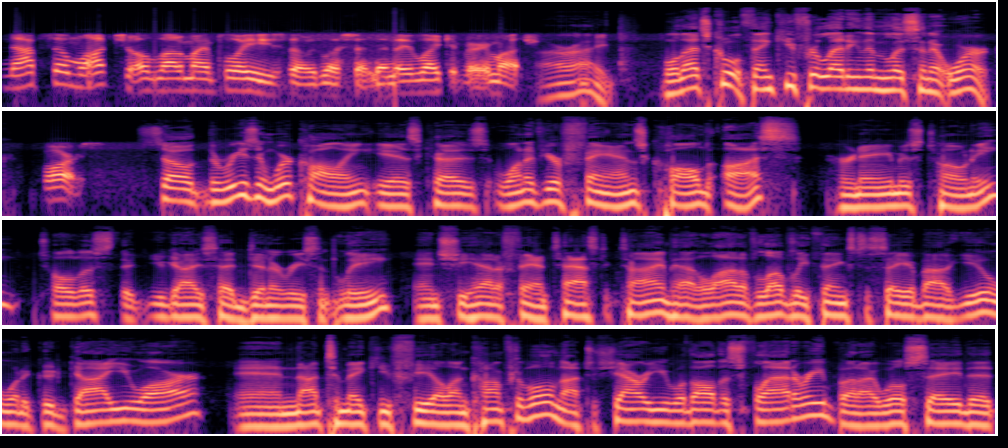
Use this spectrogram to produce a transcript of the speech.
Not so much. A lot of my employees, though, listen, and they like it very much. All right. Well, that's cool. Thank you for letting them listen at work. Of course. So, the reason we're calling is because one of your fans called us. Her name is Tony. Told us that you guys had dinner recently, and she had a fantastic time. Had a lot of lovely things to say about you and what a good guy you are. And not to make you feel uncomfortable, not to shower you with all this flattery, but I will say that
